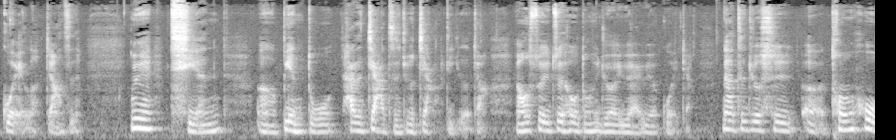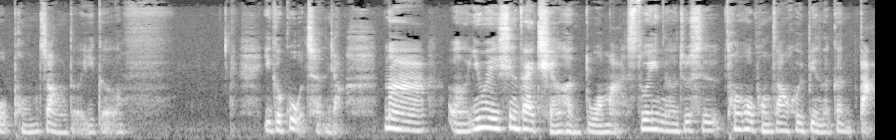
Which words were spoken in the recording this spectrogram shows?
贵了，这样子，因为钱。呃，变多，它的价值就降低了，这样，然后所以最后东西就会越来越贵，这样，那这就是呃通货膨胀的一个一个过程，这样，那呃因为现在钱很多嘛，所以呢就是通货膨胀会变得更大，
